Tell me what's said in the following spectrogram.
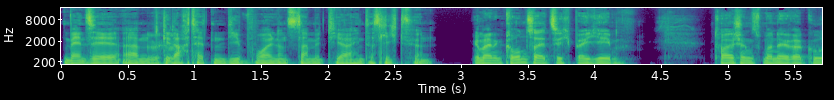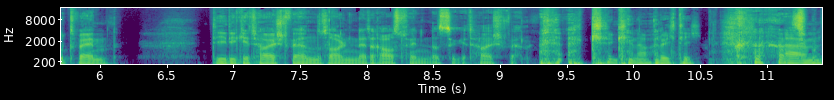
Wenn sie ähm, Mhm. gedacht hätten, die wollen uns damit ja hinters Licht führen. Ich meine, grundsätzlich bei jedem Täuschungsmanöver gut, wenn die, die getäuscht werden sollen, nicht rausfinden, dass sie getäuscht werden. genau, richtig. Ähm,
